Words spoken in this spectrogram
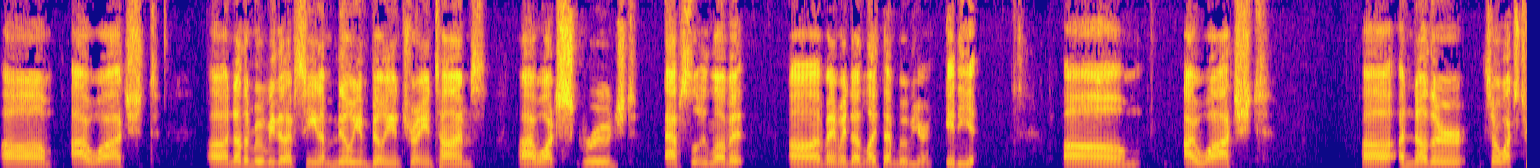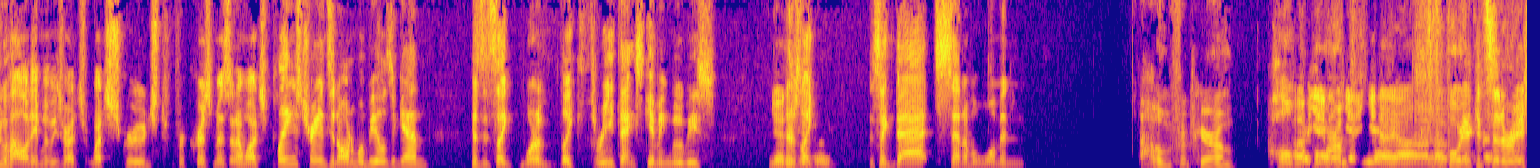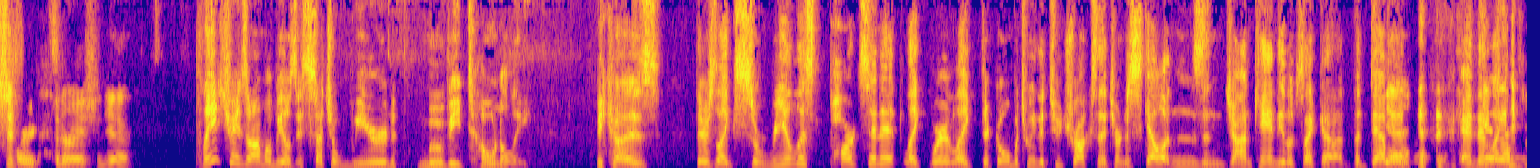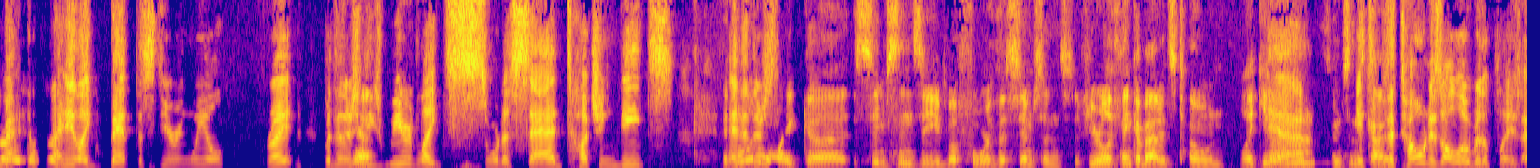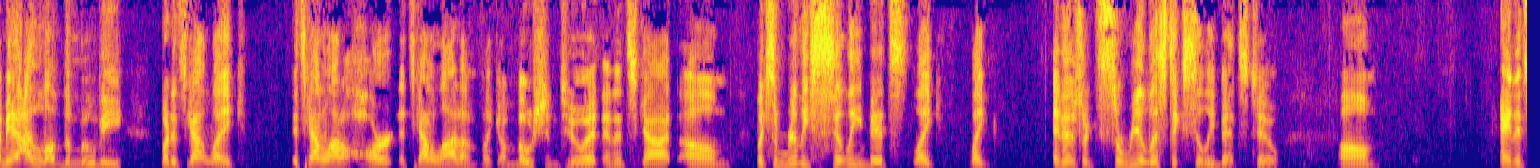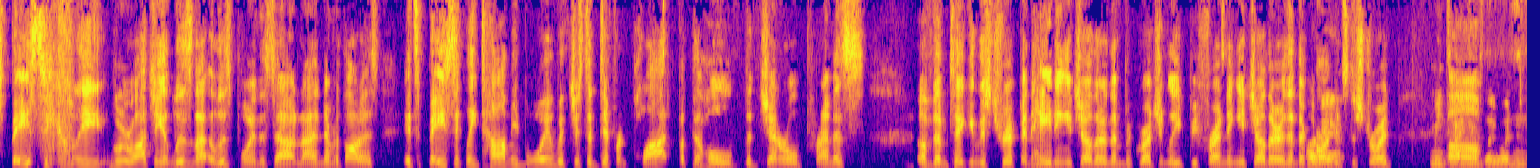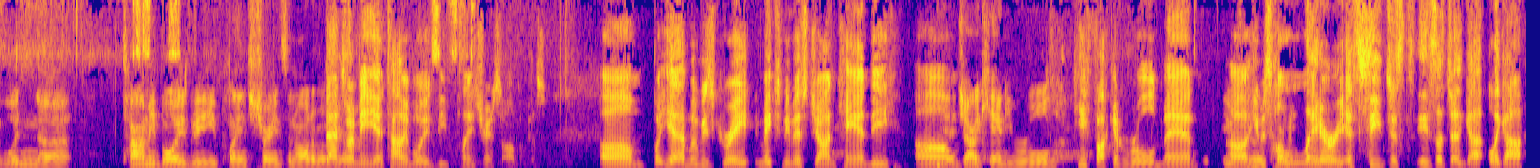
Um, I watched uh, another movie that I've seen a million, billion, trillion times. I watched Scrooged, absolutely love it. Uh, if anybody doesn't like that movie, you're an idiot. Um, I watched uh, another, so I watched two holiday movies. Right? I watched Scrooged for Christmas, and I watched Planes, Trains, and Automobiles again because it's like one of like three Thanksgiving movies. Yeah, There's it's- like it's like that, Son of a Woman, Home for Purim. Home oh, for yeah, yeah, yeah, uh, for your consideration. For your consideration, yeah. Planes, Trains, and Automobiles is such a weird movie tonally because there's like surrealist parts in it, like where like they're going between the two trucks and they turn to skeletons, and John Candy looks like uh, the devil, and then Yeah, like he right, bent, right. and he like bent the steering wheel, right? But then there's Yeah. these weird like sort of sad touching beats. It's And a little like uh, Simpsons-y before the Simpsons, if you really think about its tone. Like you know, I Yeah. mean? Simpsons It's kind the of. tone is all over the place. I mean, I love the movie, but it's got like it's got a lot of heart. It's got a lot of like emotion to it, and it's got um like some really silly bits, like like, and then there's like surrealistic silly bits too. Um, and it's basically we were watching it. Liz I, Liz pointed this out, and I never thought of this. It's basically Tommy Boy with just a different plot, but the whole the general premise of them taking this trip and hating each other, and then begrudgingly befriending each other, and then their Oh, car yeah. gets destroyed. I mean, um, technically, wouldn't wouldn't uh, Tommy Boy be planes, trains, and automobiles? That's what I mean. Yeah, Tommy Boy is the planes, trains, and automobiles. Um, but yeah, that movie's great. It makes me miss John Candy. Um, yeah, John Candy ruled. he fucking ruled, man. He Uh, was he was hilarious. He just he's such a guy- like a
